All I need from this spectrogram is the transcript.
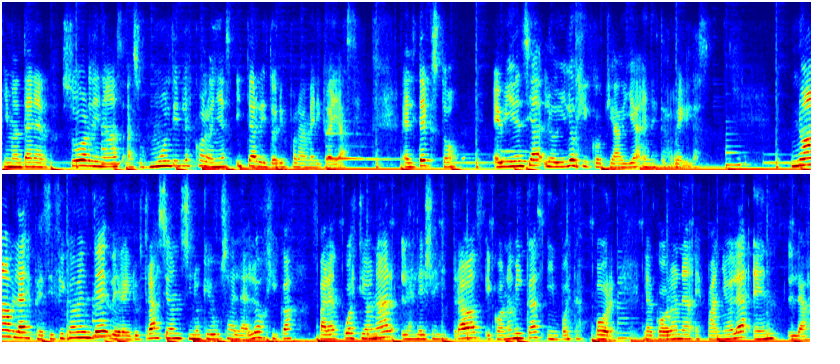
y mantener subordinadas a sus múltiples colonias y territorios por América y Asia. El texto evidencia lo ilógico que había en estas reglas. No habla específicamente de la ilustración, sino que usa la lógica para cuestionar las leyes y trabas económicas impuestas por la corona española en las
